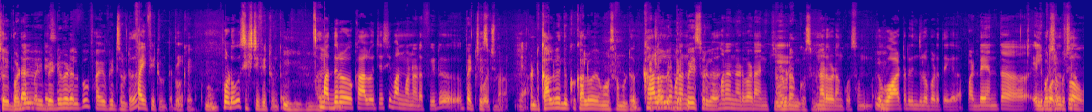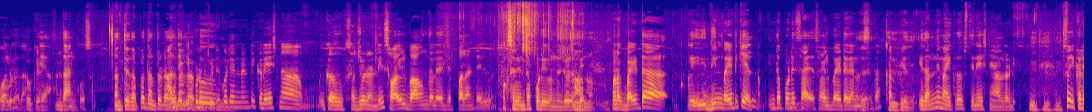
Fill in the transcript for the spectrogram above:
సో బెడ్ వెడల్పు ఫైవ్ ఫీట్స్ ఉంటుంది? ఫైవ్ ఫీట్ ఉంటుంది. పొడవు సిక్స్టీ ఫీట్ ఉంటుంది. మధ్యలో కాలు వచ్చేసి one one and half feet పెట్టుకోవచ్చు మనం. అంటే కాలువ ఎందుకు? కాలువ అవసరం ఉంటుంది? కాలువలో మనం నడవడానికి నడవడానికి నడవడం కోసం. వాటర్ ఇందులో పడతాయి కదా. పడ్డాయంతా అవ్వాలి కదా. దానికోసం అంతే తప్ప దాంతో ఇప్పుడు ఇంకోటి ఏంటంటే ఇక్కడ వేసిన ఇక్కడ ఒకసారి చూడండి సాయిల్ బాగుందా లేదా చెప్పాలంటే ఇది ఒకసారి ఇంత పొడి ఉంది చూడండి. మనకు బయట దీని బయటికి వెళ్దాం ఇంత పొడి సాయిల్ బయట కనిపిస్తుందా? కనిపించదు. ఇదన్నీ మైక్రోబ్స్ తినేసినాయి ఆల్రెడీ సో ఇక్కడ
